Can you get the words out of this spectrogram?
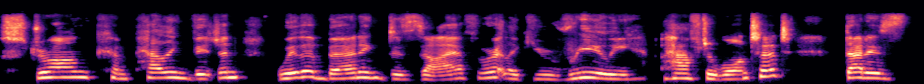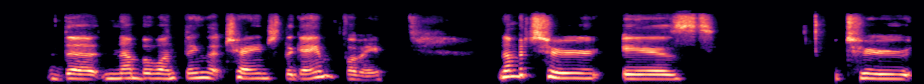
strong, compelling vision with a burning desire for it, like you really have to want it, that is the number one thing that changed the game for me. Number two is to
